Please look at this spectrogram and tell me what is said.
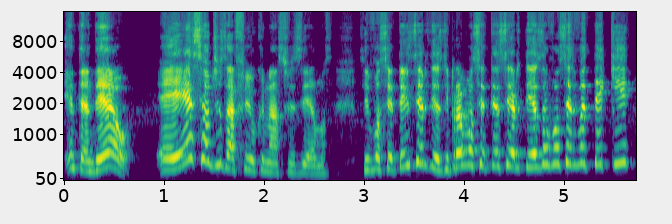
Entendeu? É esse é o desafio que nós fizemos. Se você tem certeza, e para você ter certeza, você vai ter que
